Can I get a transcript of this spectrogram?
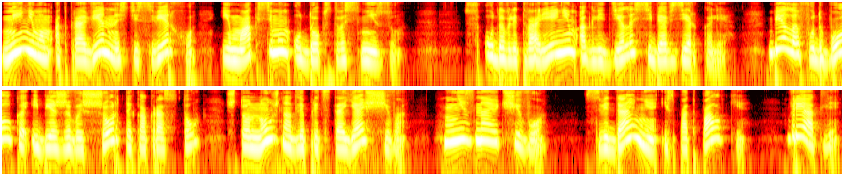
Минимум откровенности сверху и максимум удобства снизу. С удовлетворением оглядела себя в зеркале. Белая футболка и бежевые шорты как раз то, что нужно для предстоящего, не знаю чего. Свидание из-под палки? Вряд ли,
